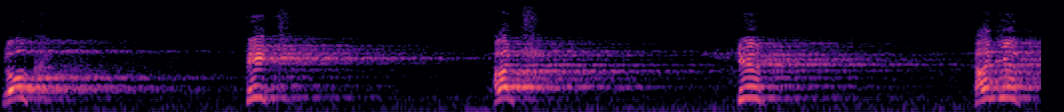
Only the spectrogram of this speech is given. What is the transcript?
6 7 8 9 30 2 3 4 5 6 7 8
